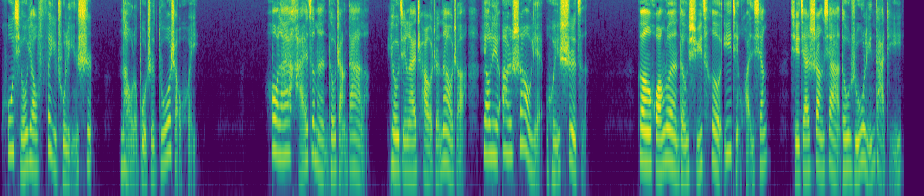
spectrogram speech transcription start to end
哭求要废除林氏，闹了不知多少回。后来孩子们都长大了，又进来吵着闹着要立二少爷为世子，更遑论等徐策衣锦还乡，徐家上下都如临大敌，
